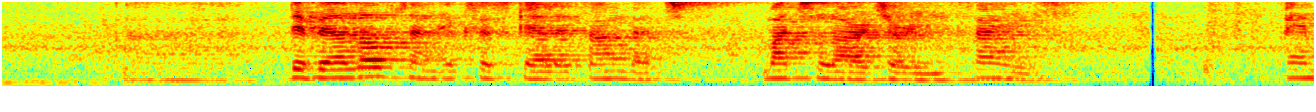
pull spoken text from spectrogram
uh, develops an exoskeleton that's much larger in size. And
